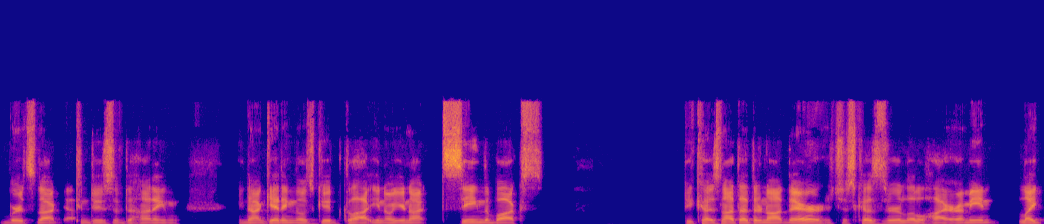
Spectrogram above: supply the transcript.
where it's not Yeah. conducive to hunting. You're not getting those good gla You know, you're not seeing the bucks because not that they're not there. It's just because they're a little higher. I mean, like,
